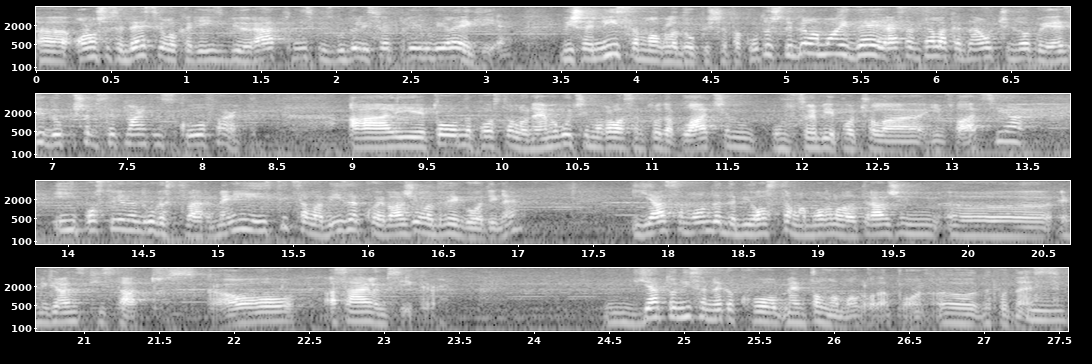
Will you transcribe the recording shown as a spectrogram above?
A, ono što se desilo kad je izbio rat, mi smo izgubili sve privilegije. Više nisam mogla da upišem fakultet, što je bila moja ideja. Ja sam htjela kad naučim dobro jezik da upišem St. Martin's School of Art. Ali je to onda postalo nemoguće, morala sam to da plaćam, u Srbiji je počela inflacija. I postoji jedna druga stvar, meni je isticala viza koja je važila dve godine i ja sam onda da bi ostala morala da tražim uh, emigrantski status kao asylum seeker. Ja to nisam nekako mentalno mogla da, pon, uh, da podnesem.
